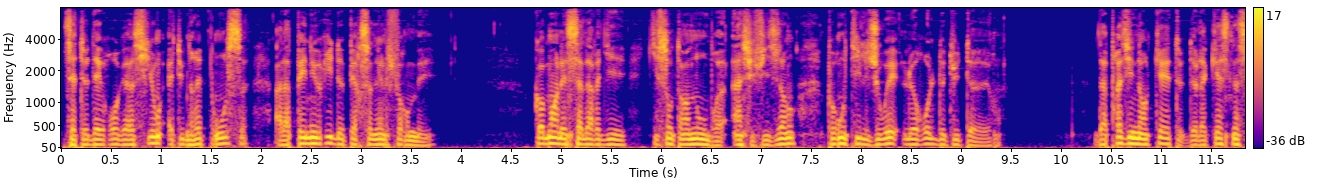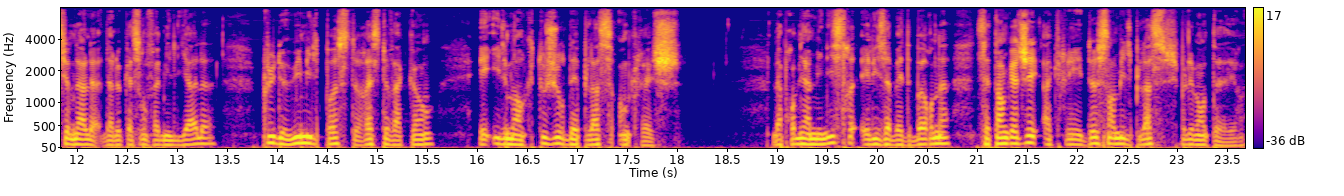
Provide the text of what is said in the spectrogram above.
Cette dérogation est une réponse à la pénurie de personnel formé. Comment les salariés, qui sont en nombre insuffisant, pourront-ils jouer le rôle de tuteur? D'après une enquête de la Caisse nationale d'allocation familiale, plus de 8000 postes restent vacants et il manque toujours des places en crèche. La première ministre, Elisabeth Borne, s'est engagée à créer 200 000 places supplémentaires.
